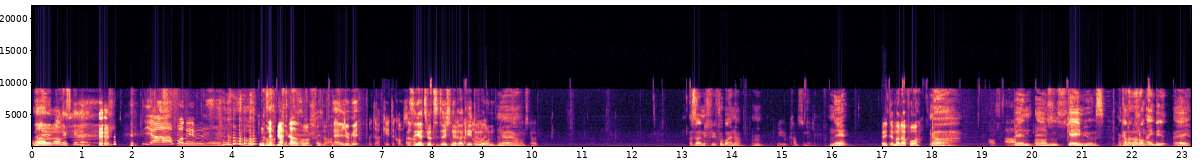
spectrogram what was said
Nein, Alex, geh weg! Ja, vor dem. Oh Gott, Digga, wieder Ey, Junge. Mit Rakete kommst du Also an. jetzt wird sich eine Rakete lohnen. Ja, ja. Also nicht fliegt vorbei, ne? Hm. Nee, kannst du nicht. Nee? Fällt immer davor. Ah, Auf A. bin im Game, Jungs. Man kann immer nur ein Game. Ey.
